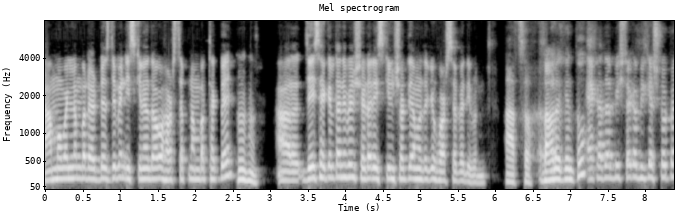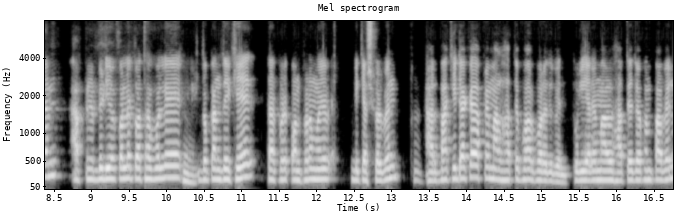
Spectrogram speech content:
নাম মোবাইল নাম্বার অ্যাড্রেস দেবেন স্ক্রিনে দেওয়া হোয়াটসঅ্যাপ নাম্বার থাকবে। আর যেই সাইকেলটা নেবেন সেটার স্ক্রিনশট দিয়ে আমাদেরকে হোয়াটসঅ্যাপে দিবেন। আচ্ছা তাহলে কিন্তু এক হাজার বিশ টাকা বিকাশ করবেন। আপনার ভিডিও কলে কথা বলে দোকান দেখে তারপরে কনফার্ম হয়ে বিকাশ করবেন। আর বাকি টাকা আপনি মাল হাতে পাওয়ার পরে দিবেন। কুরিয়ারের মাল হাতে যখন পাবেন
